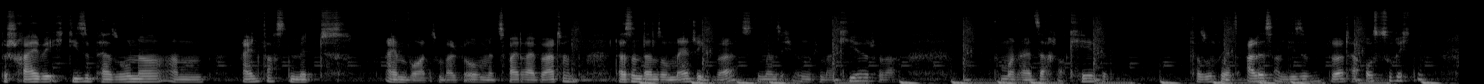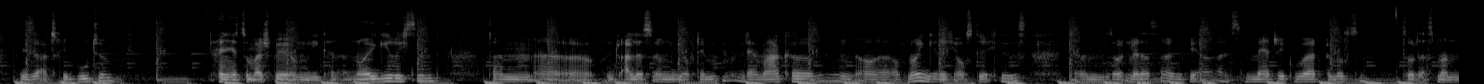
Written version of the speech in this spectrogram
beschreibe ich diese Persona am einfachsten mit einem Wort, zum Beispiel oben mit zwei, drei Wörtern. Das sind dann so Magic Words, die man sich irgendwie markiert oder wo man halt sagt, okay, wir versuchen jetzt alles an diese Wörter auszurichten diese Attribute. Wenn ihr zum Beispiel irgendwie keine neugierig sind, dann äh, und alles irgendwie auf dem der Marke äh, auf neugierig ausgerichtet ist, dann sollten wir das irgendwie als Magic Word benutzen, sodass man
